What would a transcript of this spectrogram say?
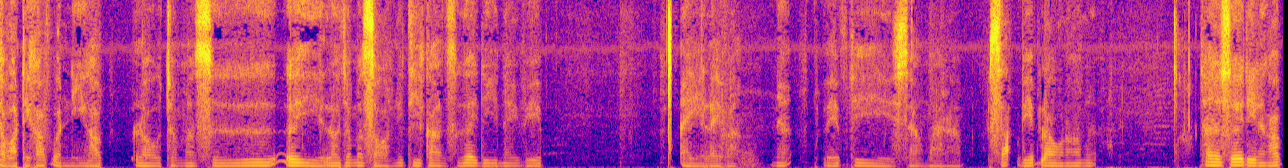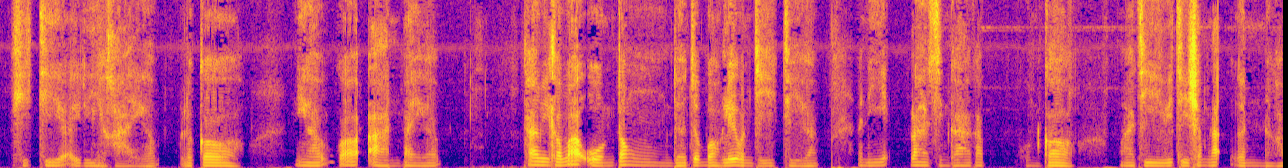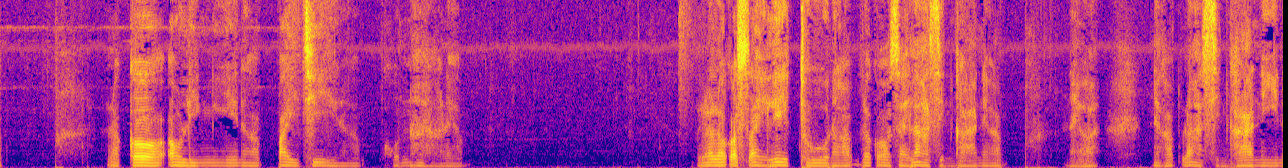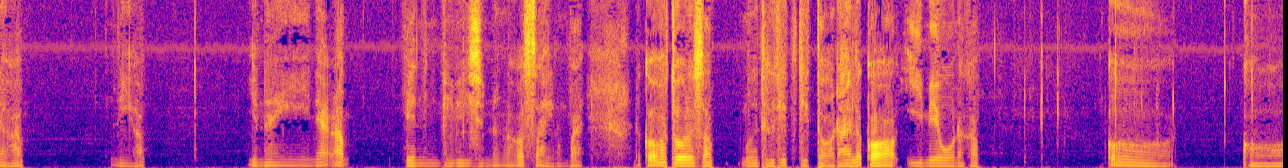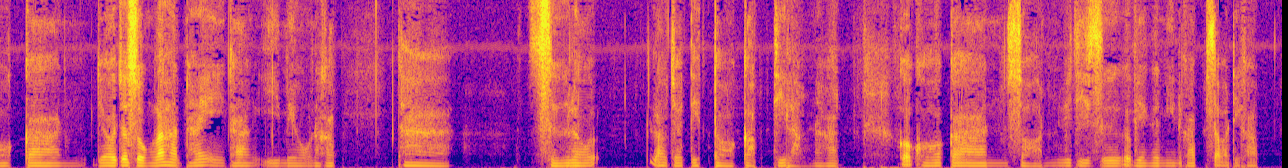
สวัสดีครับวันนี้ครับ เราจะมาซื้อ เอ้ย เราจะมาสอนวิธีการซื้อไอดีในเว็บไออะไรวะเนี่ยเว็บที่สร้างมาครับสะเว็บเรานะครับเนี่ยถ้าจะซื้อไอดีนะครับ คลิกที่ไอดีขายครับ แล้วก็นี่ครับก็อ่านไปครับ ถ้ามีคำว่าโอนต้องเดี๋ยวจะบอกเลขบัญชีอีกทีครับ อันนี้รหัสสินค้าครับคุณก็มาที่วิธีชำระเงินนะครับ แล้วก็เอาลิงก์นี้นะครับ ไปที่นะครับ ค้นหาเลยครับ แล้วเราก็ใส่เลขทูนะครับ แล้วก็ใส่รหัสสินค้าเนี่ยครับไหนวะนะครับรหัสสินค้านี้นะครับ นี่ครับ อยู่ในเนี่ยครับเป็น pp ชิ้นหนึ่งแล้วก็ใส่ลงไป แล้วก็โทรศัพท์มือถือที่ติดต่อได้แล้วก็อีเมลนะครับ ก็ขอการเดี๋ยวจะส่งรหัสให้ทางอีเมลนะครับ ถ้าซื้อเรา เราจะติดต่อกับทีหลังนะครับ ก็ขอการสอนวิธีซื้อก็เพียงแค่นี้นะครับ สวัสดีครับ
